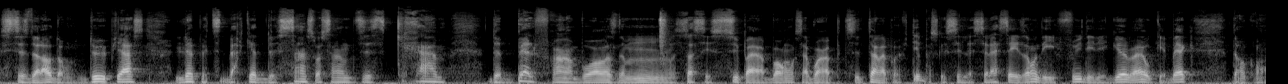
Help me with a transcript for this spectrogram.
6 euh, donc 2 piastres. Le petite barquette de 170 grammes de belles framboises. Hum, ça, c'est super bon. Ça va un petit temps à profiter parce que c'est la, saison des fruits, des légumes hein, au Québec. Donc, on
